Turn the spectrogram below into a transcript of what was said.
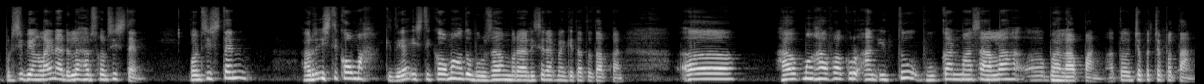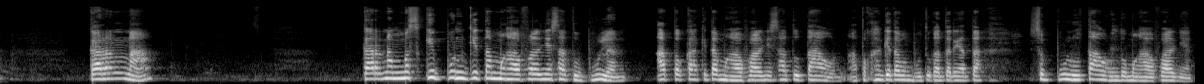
prinsip yang lain adalah harus konsisten. Konsisten harus istiqomah gitu ya. Istiqomah untuk berusaha merealisir apa yang kita tetapkan. Uh, menghafal Quran itu bukan masalah uh, balapan atau cepet-cepetan. Karena karena meskipun kita menghafalnya satu bulan ataukah kita menghafalnya satu tahun ataukah kita membutuhkan ternyata 10 tahun untuk menghafalnya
